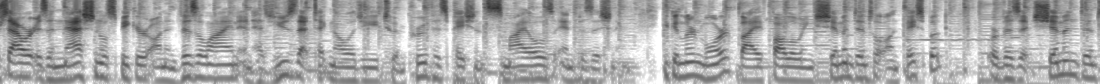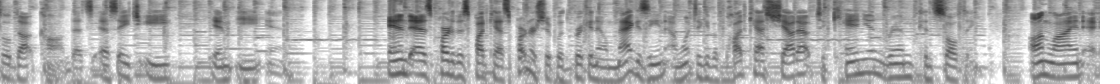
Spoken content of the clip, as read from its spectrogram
Sauer is a national speaker on Invisalign and has used that technology to improve his patients' smiles and positioning. You can learn more by following Shemen Dental on Facebook or visit shemendental.com. That's S H E M E N. And as part of this podcast partnership with Brick and Elm Magazine, I want to give a podcast shout out to Canyon Rim Consulting, online at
